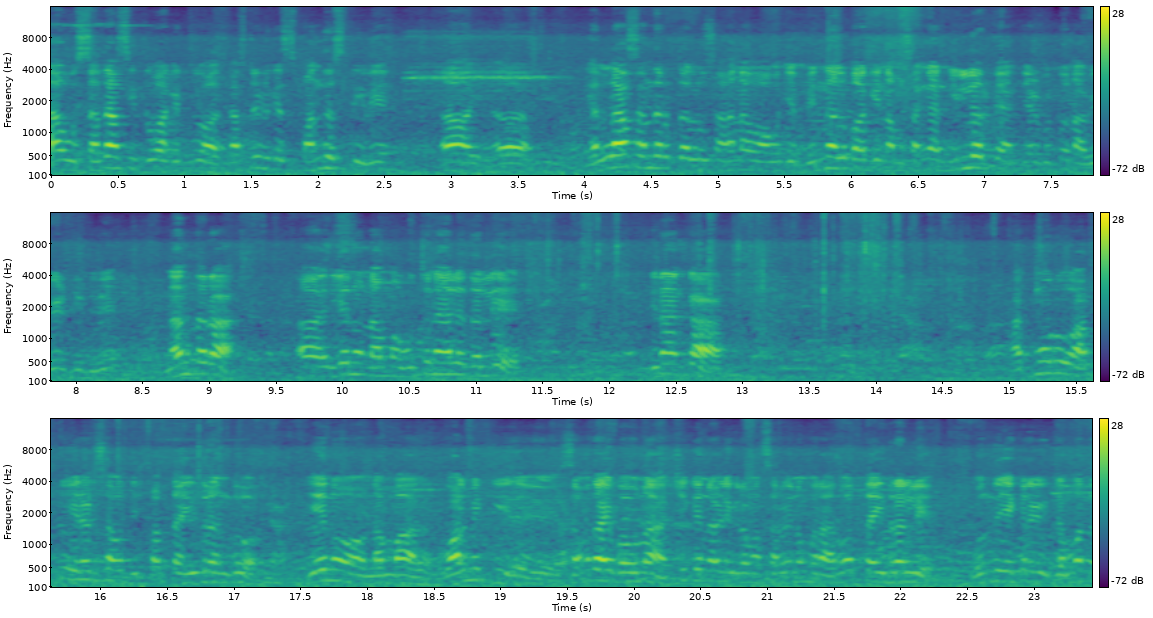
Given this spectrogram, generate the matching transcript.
ನಾವು ಸದಾ ಸಿದ್ಧವಾಗಿರ್ತೀವಿ, ಆ ಕಷ್ಟಗಳಿಗೆ ಸ್ಪಂದಿಸ್ತೀವಿ. ಎಲ್ಲ ಸಂದರ್ಭದಲ್ಲೂ ಸಹ ನಾವು ಅವ್ರಿಗೆ ಬೆನ್ನಲುಬಾಗಿ ನಮ್ಮ ಸಂಘ ನಿಲ್ಲುತ್ತೆ ಅಂತ ಹೇಳ್ಬಿಟ್ಟು ನಾವು ಹೇಳ್ತಿದ್ವಿ. ನಂತರ ಏನು ನಮ್ಮ ಉಚ್ಚ ನ್ಯಾಯಾಲಯದಲ್ಲಿ ದಿನಾಂಕ ಹದಿಮೂರು ಹತ್ತು ಎರಡು ಸಾವಿರದ ಇಪ್ಪತ್ತೈದರಂದು ಏನು ನಮ್ಮ ವಾಲ್ಮೀಕಿ ಸಮುದಾಯ ಭವನ ಚಿಕ್ಕನಹಳ್ಳಿ ಗ್ರಾಮ ಸರ್ವೆ ನಂಬರ್ ಅರವತ್ತೈದರಲ್ಲಿ ಒಂದು ಎಕರೆ ಸಂಬಂಧ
